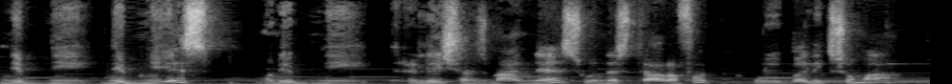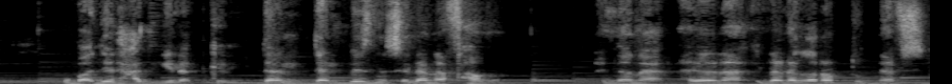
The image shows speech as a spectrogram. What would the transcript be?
نبني نبني اسم ونبني relations مع الناس والناس تعرفك ويبقى ليك سمعة وبعدين هتجي لك ده ده ال business اللي أنا أفهمه اللي أنا اللي أنا اللي أنا جربته بنفسي.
